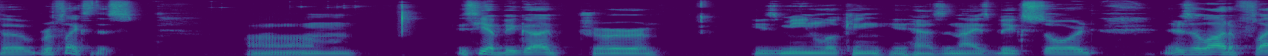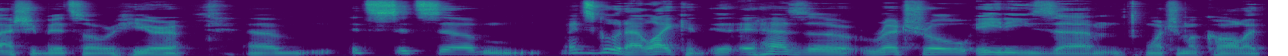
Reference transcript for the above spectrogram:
uh, reflects this. Um, is he a big guy? Sure. He's mean looking. He has a nice big sword. There's a lot of flashy bits over here. Um, it's it's um, it's good. I like it. It, it has a retro '80s um, what you call it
